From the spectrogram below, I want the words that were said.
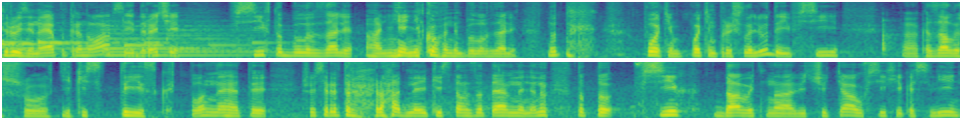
Друзі, ну я потренувався і, до речі, всі, хто були в залі. А, ні, нікого не було в залі. Ну, потім, потім прийшли люди і всі е, казали, що якийсь тиск, планети, щось ретроградне, якісь там затемнення. Ну, тобто всіх давить на відчуття, у всіх якась лінь,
